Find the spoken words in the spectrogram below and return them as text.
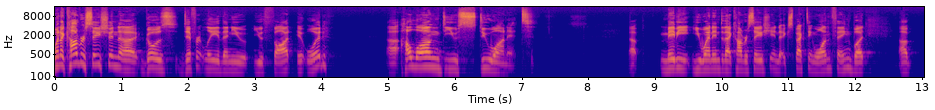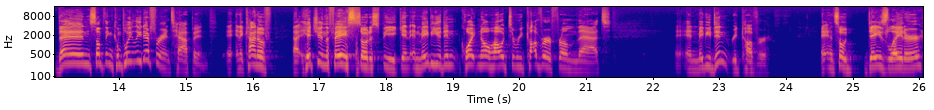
When a conversation uh, goes differently than you, you thought it would, uh, how long do you stew on it? Uh, maybe you went into that conversation expecting one thing, but uh, then something completely different happened. And it kind of uh, hit you in the face, so to speak. And, and maybe you didn't quite know how to recover from that. And maybe you didn't recover. And so days later,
